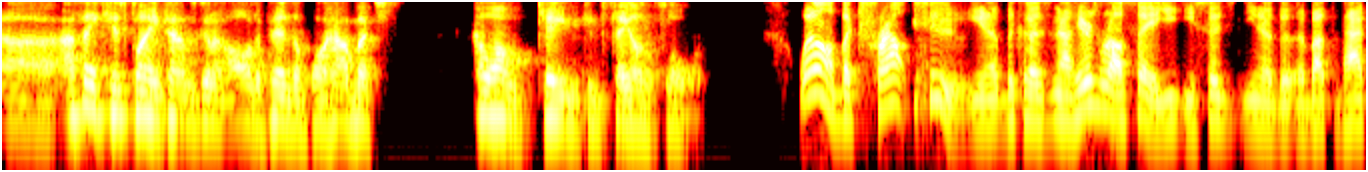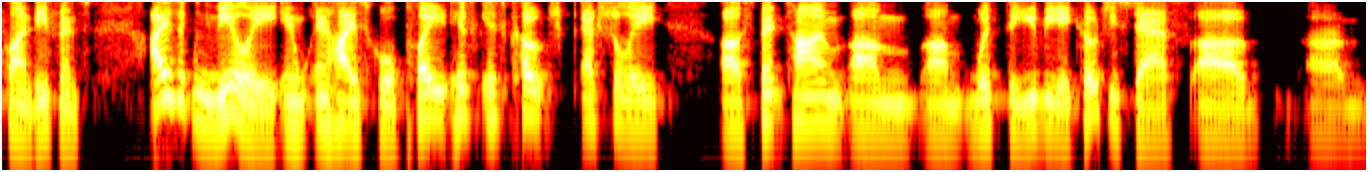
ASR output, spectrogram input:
uh, I think his playing time is going to all depend upon how much, how long Kadin can stay on the floor. Well, but Traudt too, you know, because now here's what I'll say. You, you said, you know, the, about the pack line defense. Isaac McKneely in, in high school played his his coach actually uh, spent time um, um, with the UVA coaching staff uh, um,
